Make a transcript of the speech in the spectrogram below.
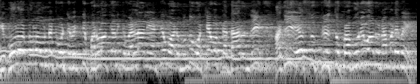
ఈ భూలోకంలో ఉన్నటువంటి వ్యక్తి పరలోకానికి వెళ్ళాలి అంటే వాడు ముందు ఒకే ఒక్క దారి ఉంది. అది యేసుక్రీస్తు ప్రభువుని వాడు నమ్మడమే.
